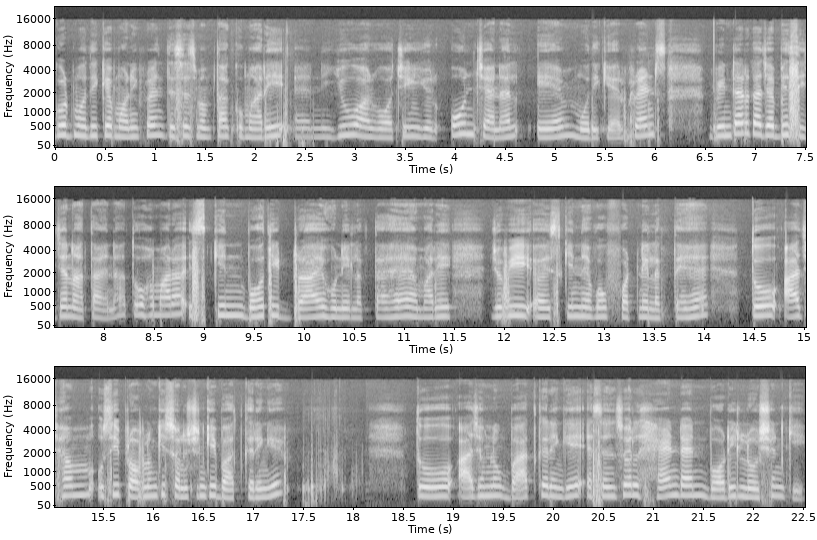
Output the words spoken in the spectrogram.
गुड मोदी के morning friends this is Mamta Kumari and you are watching your own channel A M Modi care friends winter का जब भी सीज़न आता है ना तो हमारा स्किन बहुत ही ड्राई होने लगता है। हमारे जो भी स्किन है वो फटने लगते हैं। तो आज हम उसी प्रॉब्लम की सोल्यूशन की बात करेंगे। तो आज हम लोग बात करेंगे essential hand and body lotion की।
